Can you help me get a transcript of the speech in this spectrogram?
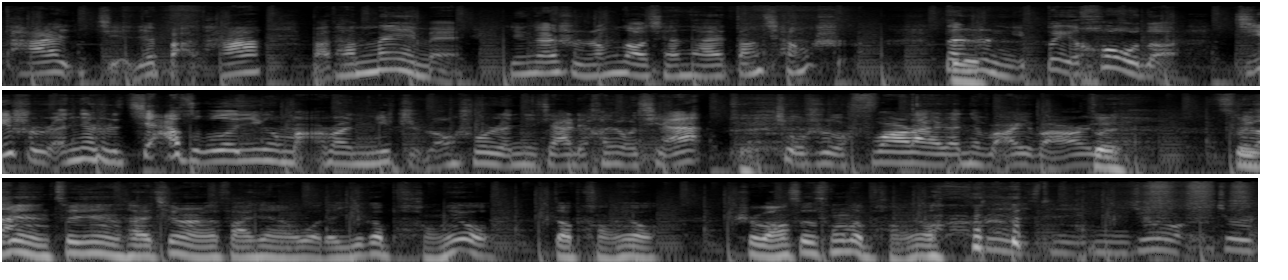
他他姐姐把他把他妹妹应该是扔到前台当枪使，但是你背后的，即使人家是家族的一个买卖，你只能说人家家里很有钱，对就是个富二代，人家玩一玩而已。对，最近最近才竟然发现我的一个朋友的朋友是王思聪的朋友，对对，你就就是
